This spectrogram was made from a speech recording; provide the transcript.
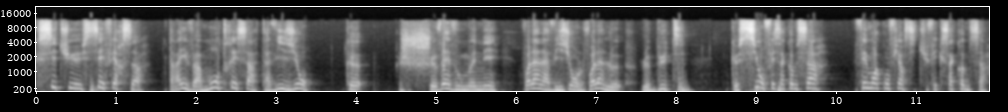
si tu sais faire ça, tu arrives à montrer ça, ta vision, que je vais vous mener, voilà la vision, voilà le but, que si on fait ça comme ça, fais-moi confiance, si tu fais que ça comme ça,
